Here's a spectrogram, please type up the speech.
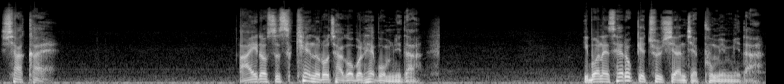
샤칼. 아이러스 스캔으로 작업을 해봅니다. 이번에 새롭게 출시한 제품입니다.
